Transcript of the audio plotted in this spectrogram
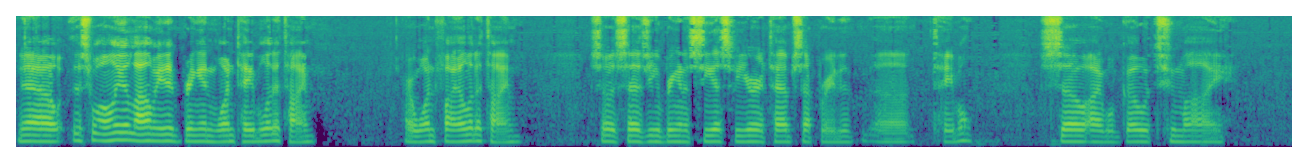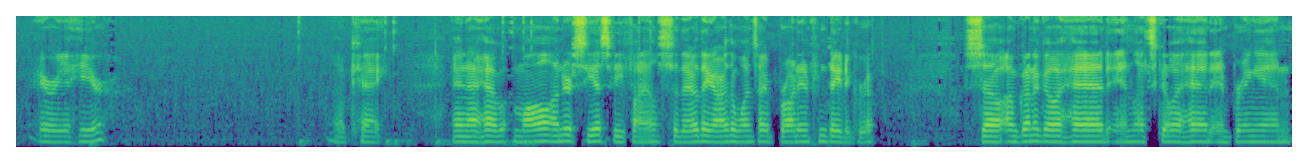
Now this will only allow me to bring in one table at a time or one file at a time. So it says you can bring in a CSV or a tab separated uh, table. So I will go to my area here. Okay. And I have them all under CSV files. So there they are, the ones I brought in from DataGrip. So I'm going to go ahead and let's go ahead and bring in,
